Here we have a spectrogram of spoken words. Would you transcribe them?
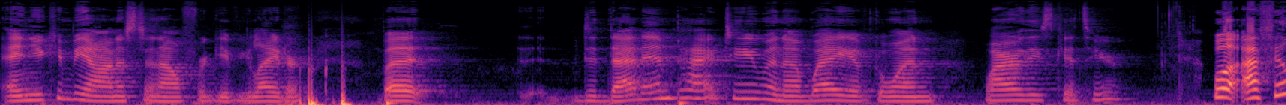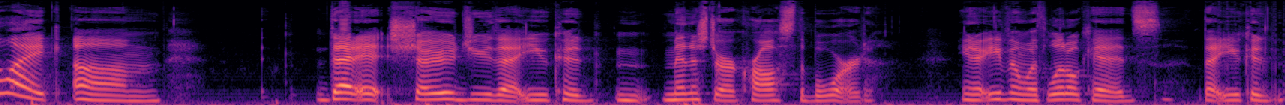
and you can be honest, and I'll forgive you later. But did that impact you in a way of going, "Why are these kids here?" Well, I feel like um, that it showed you that you could minister across the board. You know, even with little kids, that you could,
